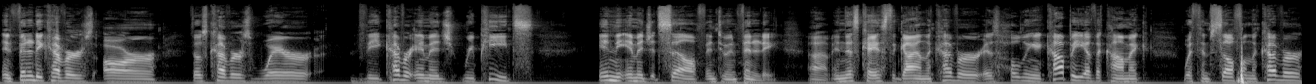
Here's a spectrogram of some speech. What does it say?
Infinity covers are those covers where the cover image repeats in the image itself into infinity. Uh, in this case, the guy on the cover is holding a copy of the comic with himself on the cover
